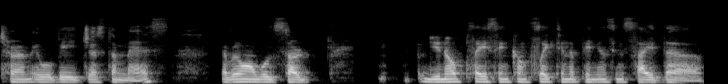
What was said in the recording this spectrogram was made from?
term, it will be just a mess. Everyone will start, you know, placing conflicting opinions inside the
